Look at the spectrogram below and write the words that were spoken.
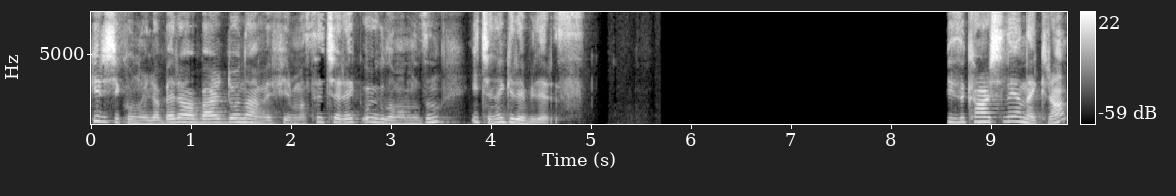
Giriş ikonuyla beraber dönem ve firma seçerek uygulamamızın içine girebiliriz. Bizi karşılayan ekran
